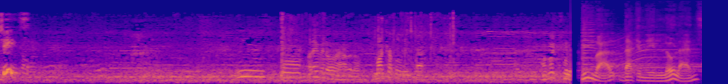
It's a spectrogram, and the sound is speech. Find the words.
Cheese. Mm, nah. I don't even know what I have enough. My trouble is that. I've like 20. Meanwhile, back in the lowlands.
